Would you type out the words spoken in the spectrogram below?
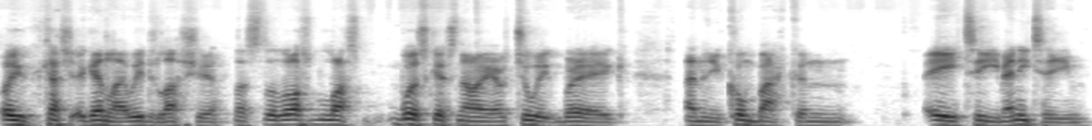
Or you could catch it again like we did last year. That's the last, last worst case scenario. You have a two week break, and then you come back and a team, any team,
